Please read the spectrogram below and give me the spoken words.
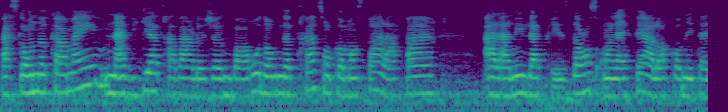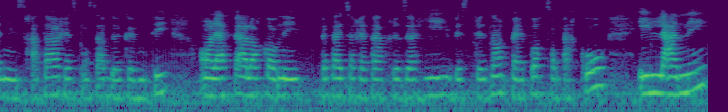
parce qu'on a quand même navigué à travers le jeune barreau. Donc, notre trace, on ne commence pas à la faire à l'année de la présidence. On l'a fait alors qu'on est administrateur responsable d'un comité. On l'a fait alors qu'on est peut-être secrétaire trésorier, vice-président, peu importe son parcours. Et l'année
